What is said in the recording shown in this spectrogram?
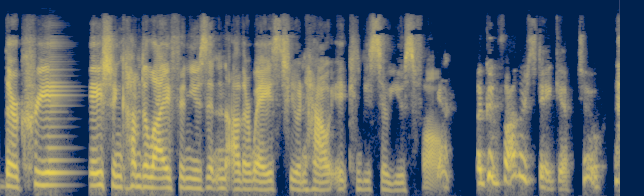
their creation come to life and use it in other ways too and how it can be so useful. yeah, a good father's day gift too.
